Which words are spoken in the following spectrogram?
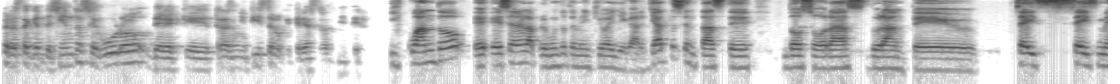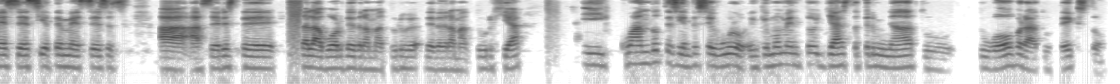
pero hasta que te sientas seguro de que transmitiste lo que querías transmitir. ¿Y cuándo? E, esa era la pregunta también que iba a llegar. ¿Ya te sentaste dos horas durante seis, seis meses, siete meses a, hacer este, esta labor de dramaturgia, de dramaturgia? ¿Y cuándo te sientes seguro? ¿En qué momento ya está terminada tu, tu obra, tu texto?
